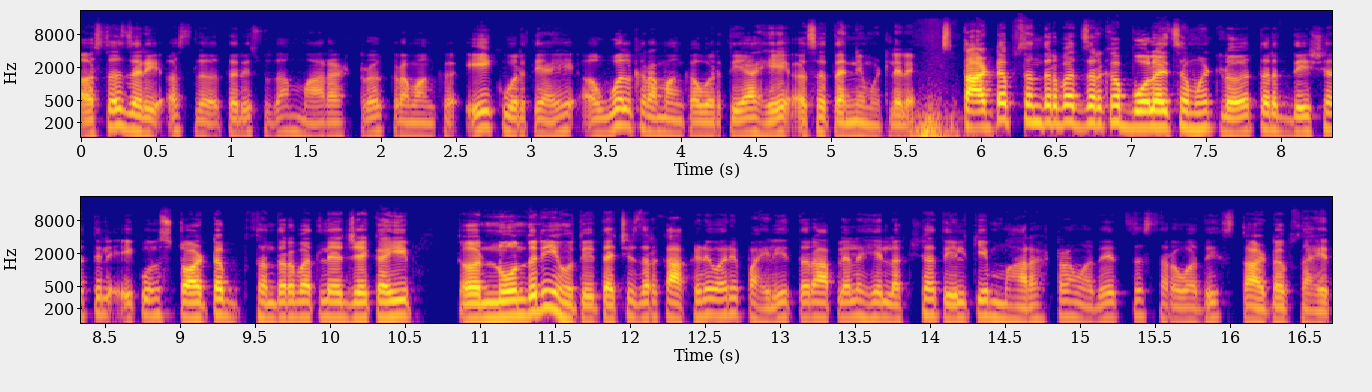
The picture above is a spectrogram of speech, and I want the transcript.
असं जरी असलं तरी सुद्धा महाराष्ट्र क्रमांक एक वरती आहे अव्वल क्रमांकावरती आहे असं त्यांनी म्हटलेलं आहे. स्टार्टअप संदर्भात जर का बोलायचं म्हटलं तर देशातील एकूण स्टार्टअप संदर्भातल्या जे काही नोंदणी होते त्याची जर का आकडेवारी पाहिली तर आपल्याला हे लक्षात येईल की महाराष्ट्रामध्येच सर्वाधिक स्टार्टअप्स आहेत.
